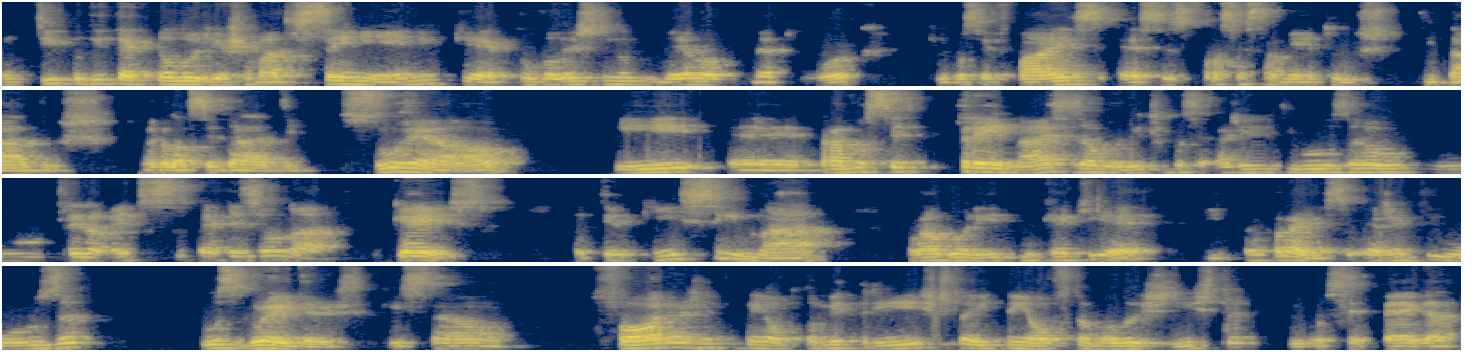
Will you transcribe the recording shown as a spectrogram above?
um tipo de tecnologia chamado CNN, que é Convolutional Neural Network, que você faz esses processamentos de dados na velocidade surreal e é, para você treinar esses algoritmos, a gente usa o, o, treinamento supervisionado. O que é isso? Eu tenho que ensinar o algoritmo o que é que é. Então, para isso, a gente usa os graders, que são fora a gente tem optometrista e tem oftalmologista, e você pega,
